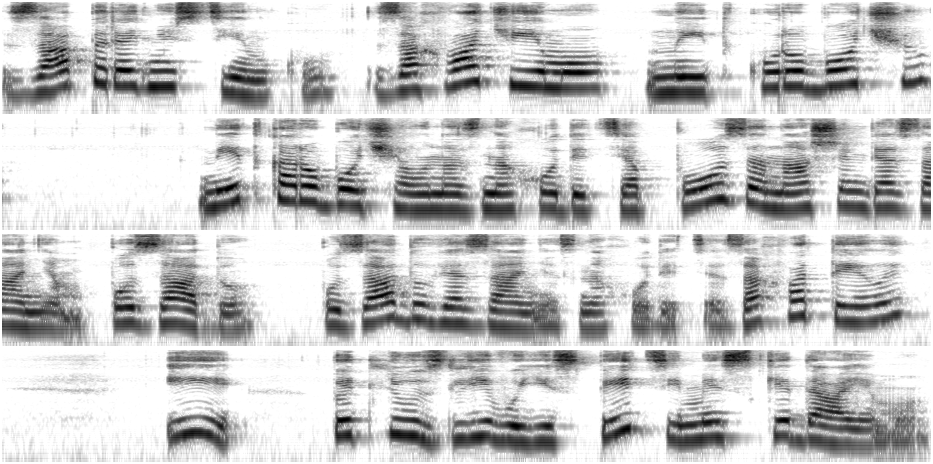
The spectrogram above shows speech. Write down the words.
за передню стінку, захвачуємо нитку робочу. Нитка робоча у нас знаходиться поза нашим в'язанням, позаду, позаду в'язання знаходиться. Захватили і петлю з лівої спиці ми скидаємо.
